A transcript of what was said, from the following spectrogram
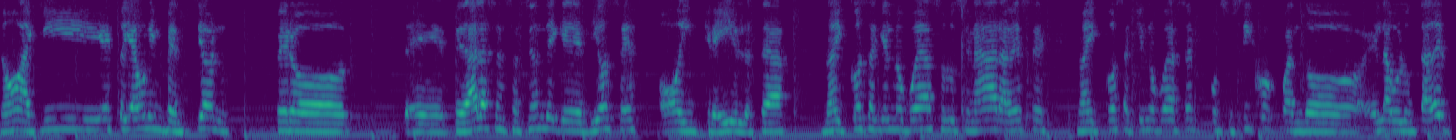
No, aquí esto ya es una invención, pero te, te da la sensación de que Dios es, oh, increíble. O sea, no hay cosa que Él no pueda solucionar. A veces no hay cosas que Él no pueda hacer por sus hijos cuando es la voluntad de Él.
